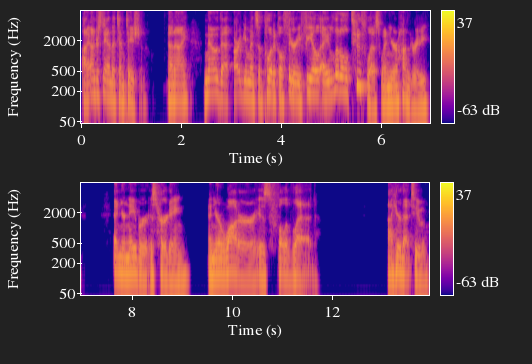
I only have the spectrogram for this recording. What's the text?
I understand the temptation, and I know that arguments of political theory feel a little toothless when you're hungry and your neighbor is hurting and your water is full of lead. I hear that too.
